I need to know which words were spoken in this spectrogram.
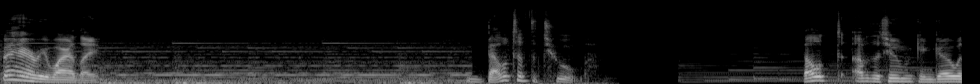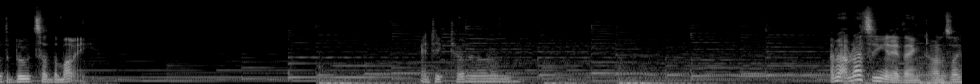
very wildly. Belt of the Tomb. Belt of the Tomb can go with the boots of the mummy. Antique totem. I'm not, I'm not seeing anything, honestly.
